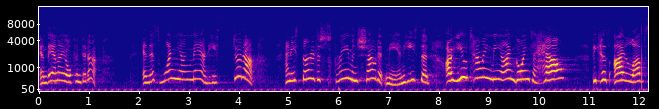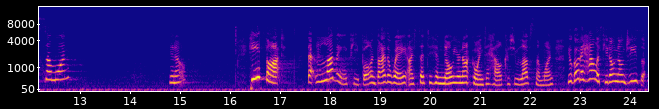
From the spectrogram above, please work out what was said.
And then I opened it up. And this one young man, he stood up and he started to scream and shout at me. And he said, Are you telling me I'm going to hell because I love someone? You know? He thought that loving people, and by the way, I said to him, No, you're not going to hell because you love someone. You'll go to hell if you don't know Jesus.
